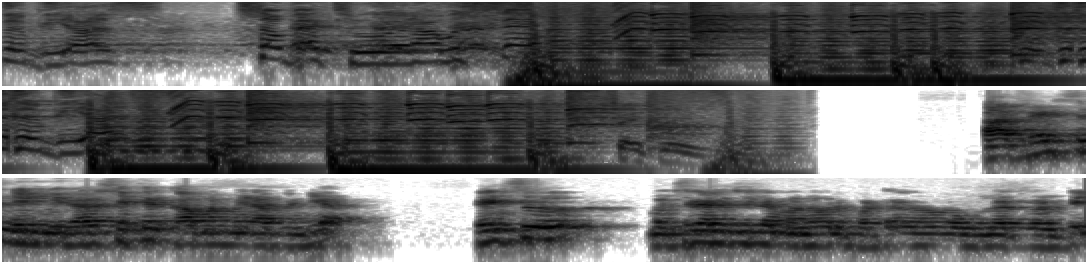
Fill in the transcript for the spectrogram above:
could be us. So back to what I was saying. Could, could, could be us. ఆ ఫ్రెండ్స్ నేను మీ Rajasekhar common man of India friends Mancherial జిల్లా మనవరి పట్టణంలో ఉన్నటువంటి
